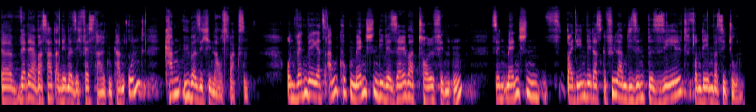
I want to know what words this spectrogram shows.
äh, wenn er was hat, an dem er sich festhalten kann und kann über sich hinauswachsen. Und wenn wir jetzt angucken, Menschen, die wir selber toll finden, sind Menschen, bei denen wir das Gefühl haben, die sind beseelt von dem, was sie tun.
